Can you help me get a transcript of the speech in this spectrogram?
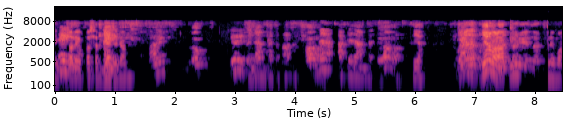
एक चालू आहे प्रसाद घ्यायचं काम येऊ इथं जामठाचा पाहुणा. आपल्या जामठाचा. या ये ना बाळा आतमध्ये. अरे वा.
